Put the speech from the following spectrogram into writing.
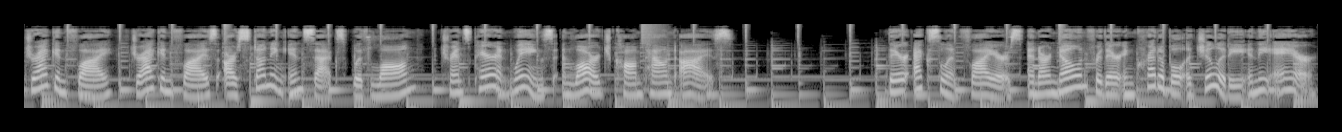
Dragonfly Dragonflies are stunning insects with long, transparent wings and large compound eyes. They're excellent flyers and are known for their incredible agility in the air.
